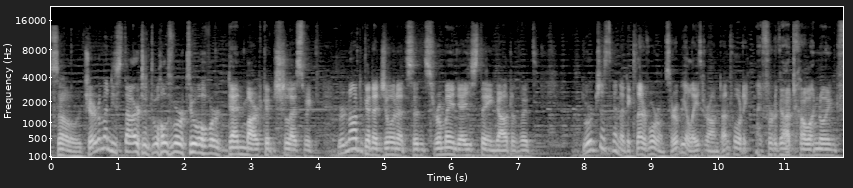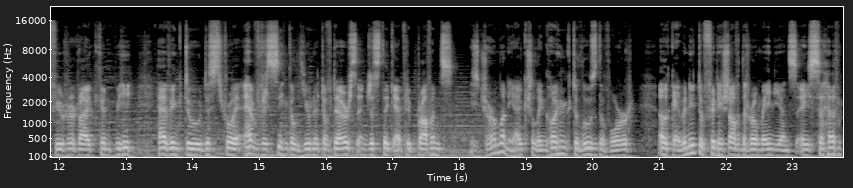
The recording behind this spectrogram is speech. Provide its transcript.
So, Germany started World War II over Denmark and Schleswig. We're not gonna join it since Romania is staying out of it. We're just gonna declare war on Serbia later on, don't worry. I forgot how annoying Führer Reich can be, having to destroy every single unit of theirs and just take every province. Is Germany actually going to lose the war? Okay, we need to finish off the Romanians ASAP.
